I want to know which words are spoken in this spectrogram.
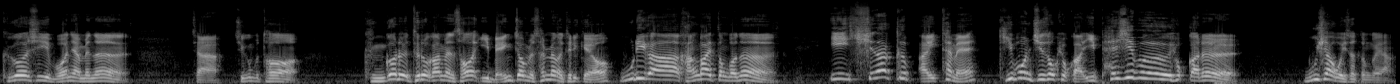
그것이 뭐냐면은 자 지금부터 근거를 들어가면서 이 맹점을 설명을 드릴게요. 우리가 간과했던 거는 이 신화급 아이템의 기본 지속 효과, 이 패시브 효과를 무시하고 있었던 거야.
